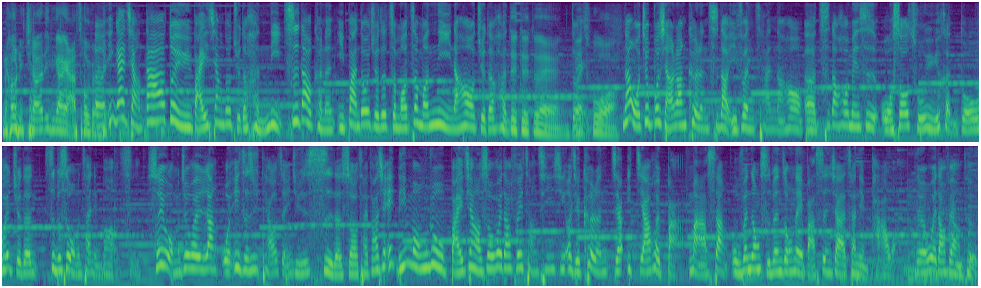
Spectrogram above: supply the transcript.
然后你就要应该给他凑呃，应该讲，大家对于白酱都觉得很腻，吃到可能一半都会觉得怎么这么腻，然后觉得很对对对，对没错。那我就不想让客人吃到一份餐，然后呃吃到后面是我收厨余很多，我会觉得是不是我们餐点不好吃，所以我们就会让我一直去调整，一起去试的时候，才发现哎，柠檬入白酱的时候味道非常清新，而且客人只要一加会把马上五分钟十分钟内把剩下的餐点扒完，对，味道非常特别。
